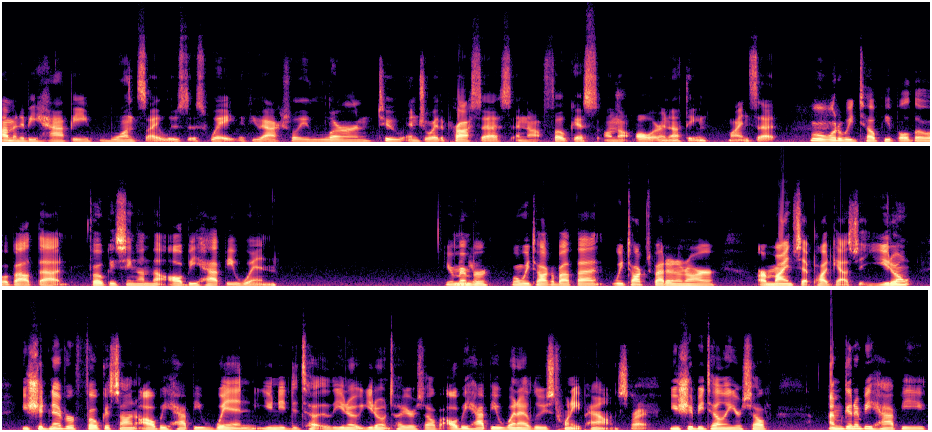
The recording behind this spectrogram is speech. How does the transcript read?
I'm going to be happy once I lose this weight. If you actually learn to enjoy the process and not focus on the all or nothing mindset. Well, what do we tell people though about that? Focusing on the I'll be happy when. You mm-hmm. remember when we talk about that? We talked about it on our our mindset podcast. You don't you should never focus on I'll be happy when. You need to tell you know, you don't tell yourself I'll be happy when I lose 20 pounds. Right. You should be telling yourself I'm going to be happy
